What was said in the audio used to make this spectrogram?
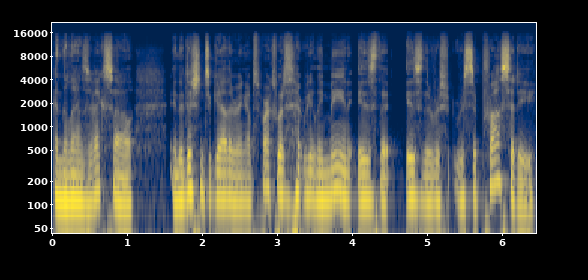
and the lands of exile. In addition to gathering up sparks, what does that really mean? Is that is the re- reciprocity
